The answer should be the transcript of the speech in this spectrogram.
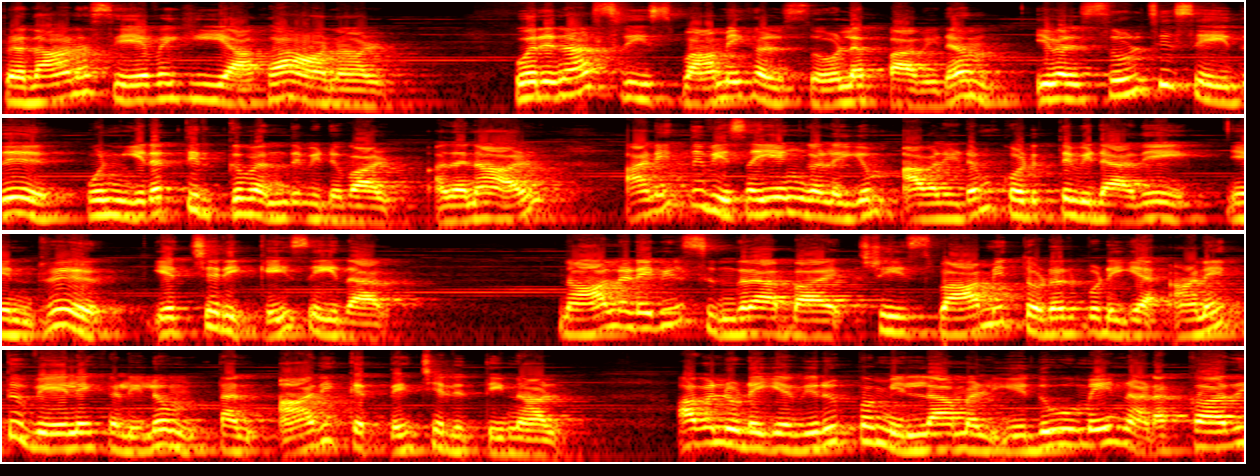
பிரதான சேவகியாக ஆனாள். ஒரு நாள் ஸ்ரீ சுவாமிகள் சோழப்பாவிடம் இவள் சூழ்ச்சி செய்து உன் இடத்திற்கு வந்து விடுவாள். அதனால் அனைத்து விஷயங்களையும் அவளிடம் கொடுத்து விடாதே என்று எச்சரிக்கை செய்தார். நாளடைவில் சுந்தராபாய் ஸ்ரீ சுவாமி தொடர்புடைய அனைத்து வேலைகளிலும் தன் ஆதிக்கத்தை செலுத்தினாள். அவளுடைய விருப்பம் இல்லாமல் எதுவுமே நடக்காது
